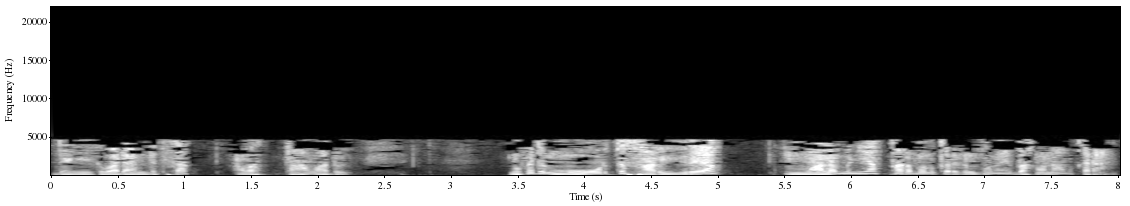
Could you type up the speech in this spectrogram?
දැන් ඒක වඩන්න ටිකක් අවස්ථාව අඩුයි. මොකද මූර්ත ශරීරයක් මලමිනියක් අරමුණු කරගෙන තමයි භාවනාව කරන්නේ.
